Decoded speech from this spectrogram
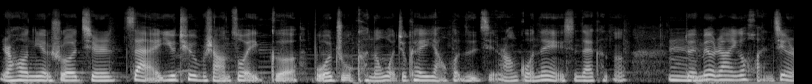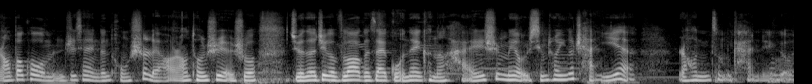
然后你也说，其实，在 YouTube 上做一个博主，可能我就可以养活自己，然后国内现在可能。嗯，对，没有这样一个环境，然后包括我们之前也跟同事聊，然后同事也说，觉得这个 vlog 在国内可能还是没有形成一个产业，然后你怎么看这个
